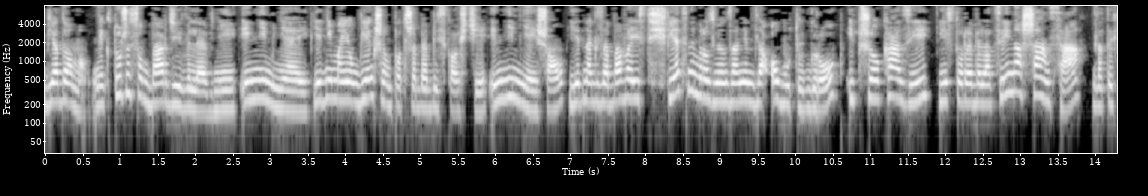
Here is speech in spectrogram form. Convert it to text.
Wiadomo, niektórzy są bardziej wylewni, inni mniej, jedni mają większą potrzebę bliskości, inni mniejszą, jednak zabawa jest świetnym rozwiązaniem dla obu tych grup i przy okazji jest to rewelacyjna szansa dla tych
